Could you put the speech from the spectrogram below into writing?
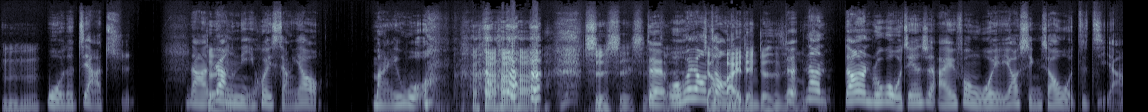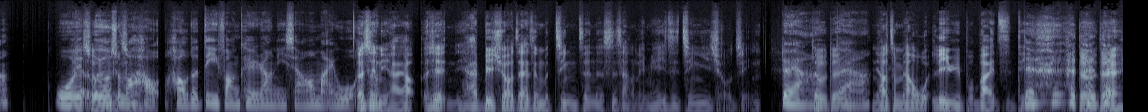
嗯哼，我的价值，那让你会想要。买我 是是是，对，我会用这种白一点就是这样。对，那当然，如果我今天是 iPhone，我也要行销我自己啊。我我有什么好好的地方可以让你想要买我？而且你还要，而且你还必须要在这么竞争的市场里面一直精益求精。对啊，对不对？对啊，你要怎么样立于不败之地？对对不对？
